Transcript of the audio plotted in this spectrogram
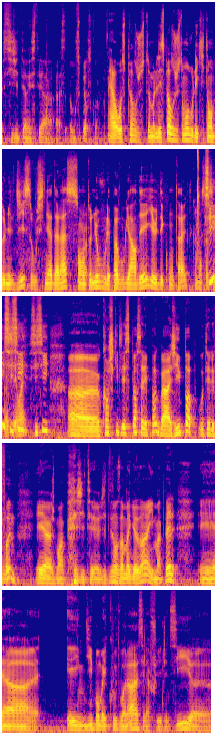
si j'étais resté à, à- aux Spurs quoi. Alors aux Spurs justement, les Spurs justement vous les quittez en 2010, vous signez à Dallas, San Ouais. Antonio voulait pas vous garder, il y a eu des contacts, comment ça s'est Si, passé si, si, ouais. si, si. Euh, quand je quitte les Spurs à l'époque, bah, j'ai eu Pop au téléphone. Et euh, je me rappelle, j'étais, j'étais dans un magasin, il m'appelle. Et, euh, et il me dit, bon, bah écoute, voilà, c'est la free agency. euh,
